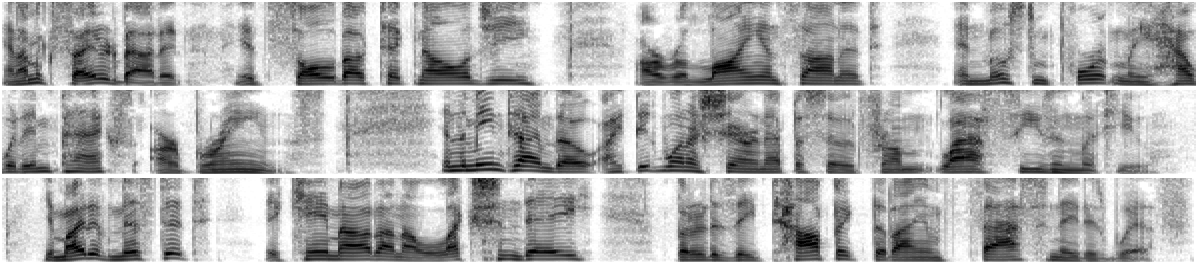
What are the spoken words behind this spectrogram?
and I'm excited about it. It's all about technology, our reliance on it, and most importantly, how it impacts our brains. In the meantime, though, I did want to share an episode from last season with you. You might have missed it. It came out on election day, but it is a topic that I am fascinated with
